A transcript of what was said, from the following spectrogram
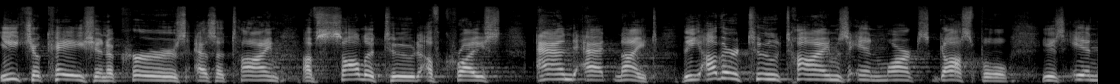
Each occasion occurs as a time of solitude of Christ and at night. The other two times in Mark's gospel is in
